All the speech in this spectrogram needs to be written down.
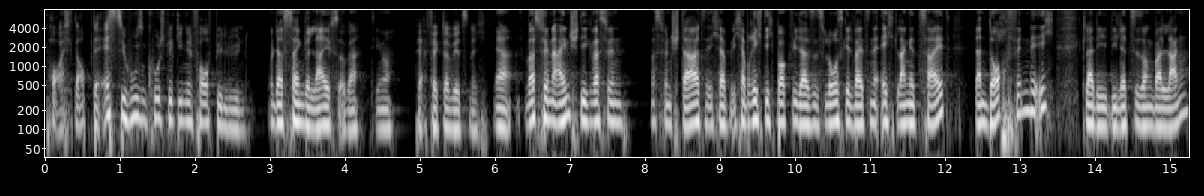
Boah, ich glaube, der SC Husenkuh spielt gegen den VfB Lünen. Und das zeigen wir live sogar, Timo. Perfekter wird's nicht. Ja, was für ein Einstieg, was für ein, was für ein Start. Ich habe ich hab richtig Bock, wie das es losgeht, weil es eine echt lange Zeit. Dann doch, finde ich. Klar, die, die letzte Saison war lang,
